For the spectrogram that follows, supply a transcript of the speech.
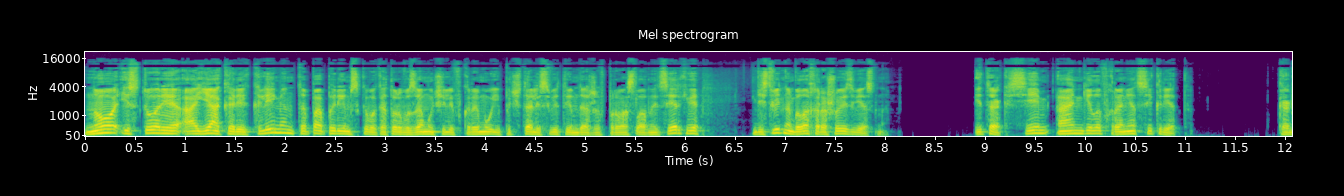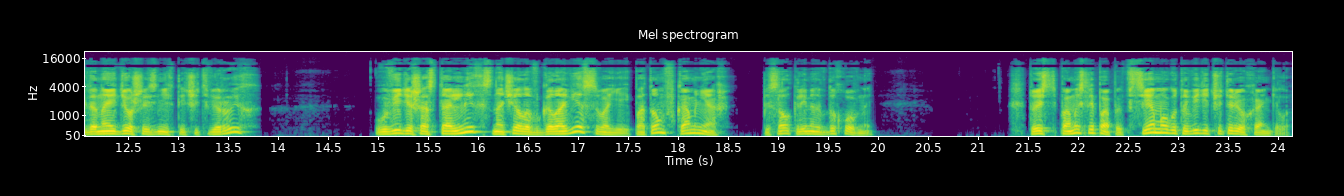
но история о якоре Климента, папы римского, которого замучили в Крыму и почитали святым даже в православной церкви, действительно была хорошо известна. Итак, семь ангелов хранят секрет. Когда найдешь из них ты четверых, увидишь остальных сначала в голове своей, потом в камнях, писал Климент в духовной. То есть, по мысли папы, все могут увидеть четырех ангелов.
